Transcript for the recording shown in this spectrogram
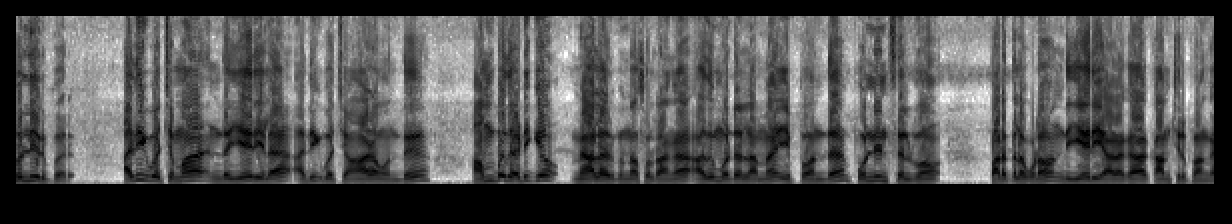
சொல்லியிருப்பார். அதிகபட்சமாக இந்த ஏரியில் அதிகபட்ச ஆழம் வந்து ஐம்பது அடிக்கும் மேலே இருக்குன்னு தான் சொல்கிறாங்க அது மட்டும் இல்லாமல் இப்போ வந்த பொன்னியின் செல்வம் படத்தில் கூட இந்த ஏரி அழகாக காமிச்சிருப்பாங்க.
